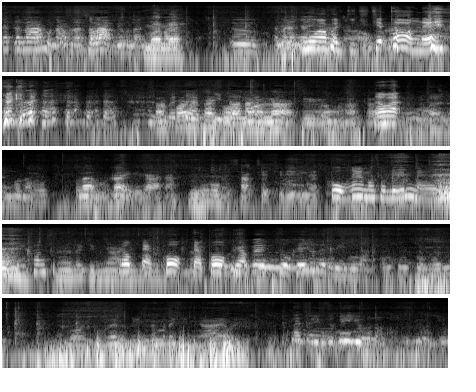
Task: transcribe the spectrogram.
จักกะนาคนน่ะมันสลับอยู่นั่นมันนะเอออันนั้นงัวเพิ่นกี่เจ็บท้องเด้ ทางไปใครก่อนมาล่าคือเขาหาทางแล้วอะ ได้ได้ได้กับยานะไปซักใส่ขี้ดินเลยปลูกในมังสวิรัติแหม่ทั้งเออได้กินง่ายโรคแตกโพกแตกโพกจะไปปลูกแค่อยู่ในดินน่ะมันคือปลูกให้บอกปลูกได้บินแล้วไม่ได้กินง่ายเว้ยในดินก็มีอยู่เนาะอยู่อยู่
